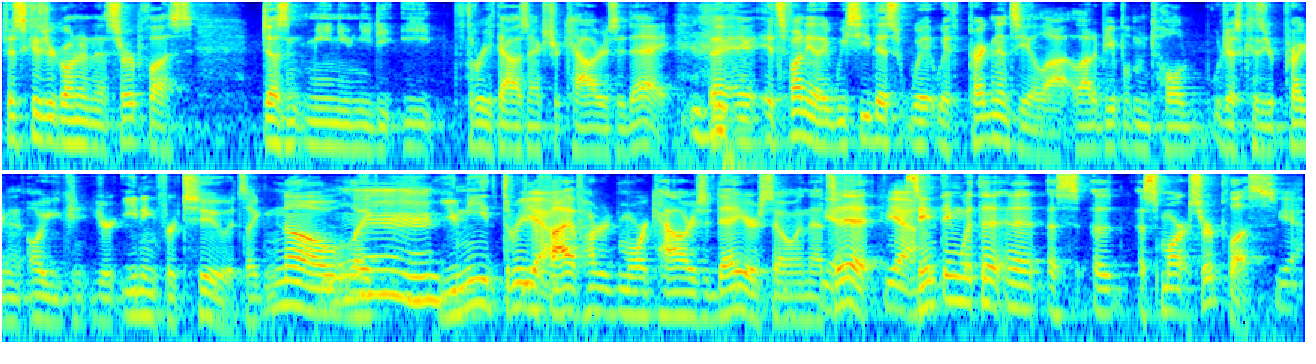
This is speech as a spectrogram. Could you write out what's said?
Just because you're going into a surplus doesn't mean you need to eat 3000 extra calories a day it's funny like we see this with, with pregnancy a lot a lot of people have been told just because you're pregnant oh you can, you're eating for two it's like no like mm. you need three Yeah. to 500 more calories a day or so and that's Yeah, it yeah. same thing with a, a, a- a smart surplus Yeah.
